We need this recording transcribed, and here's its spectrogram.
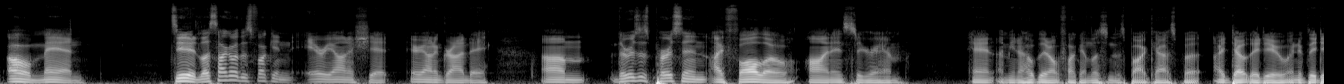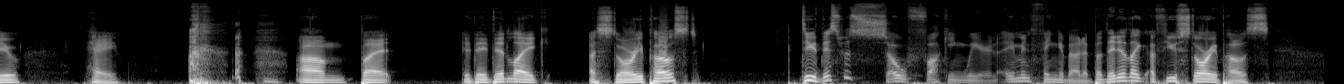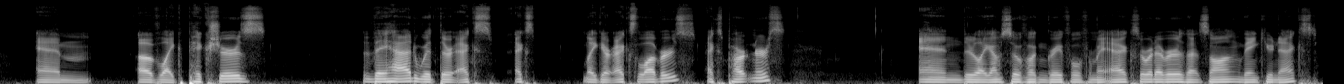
Oh man, dude, let's talk about this fucking Ariana shit, Ariana Grande. Um, there is this person I follow on Instagram, and I mean, I hope they don't fucking listen to this podcast, but I doubt they do. And if they do, hey. Um, but they did like a story post. Dude, this was so fucking weird. I even think about it, but they did like a few story posts, um, of like pictures they had with their ex ex like their ex lovers, ex partners, and they're like, "I'm so fucking grateful for my ex" or whatever that song. Thank you next,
